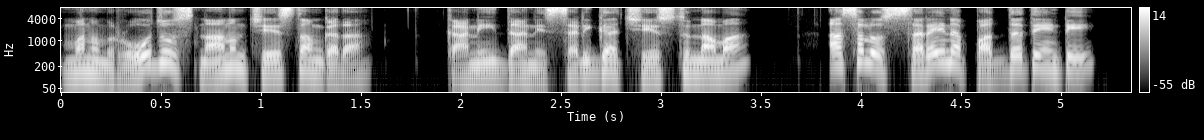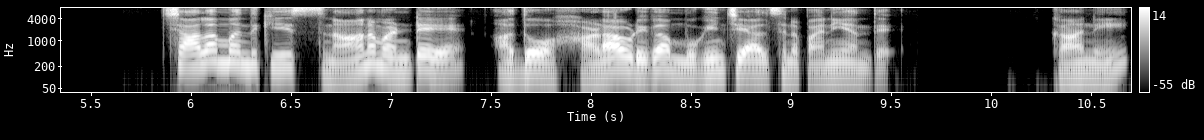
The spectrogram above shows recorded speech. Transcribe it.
మనం రోజూ స్నానం చేస్తాం కదా కానీ దాన్ని సరిగ్గా చేస్తున్నామా? అసలు సరైన పద్ధతేంటి? చాలామందికి స్నానం అంటే అదో హడావుడిగా ముగించేయాల్సిన పని అంతే. కాని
